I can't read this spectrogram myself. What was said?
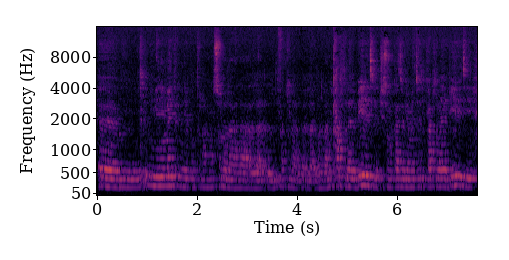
Eh, mi viene in mente quindi appunto la, non solo la, la, di fatto la, l'uncapped liability, che ci sono casi ovviamente di capped liability,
